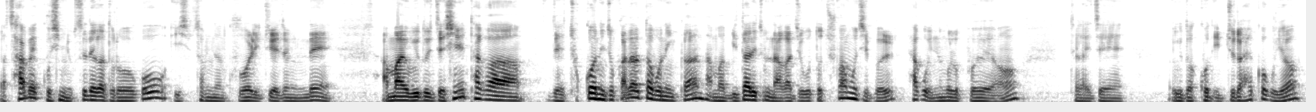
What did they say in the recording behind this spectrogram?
496세대가 들어오고 23년 9월 입주 예정인데 아마 여기도 이제 신이타가 이제 조건이 좀 까다롭다 보니까 아마 미달이 좀 나가지고 또 추가 모집을 하고 있는 걸로 보여요. 제가 이제 여기도 곧 입주를 할 거고요.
